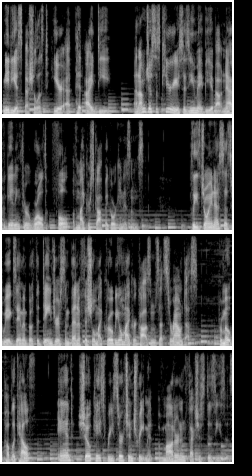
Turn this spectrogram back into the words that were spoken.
media specialist here at Pitt ID, and I'm just as curious as you may be about navigating through a world full of microscopic organisms. Please join us as we examine both the dangerous and beneficial microbial microcosms that surround us, promote public health, and showcase research and treatment of modern infectious diseases.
